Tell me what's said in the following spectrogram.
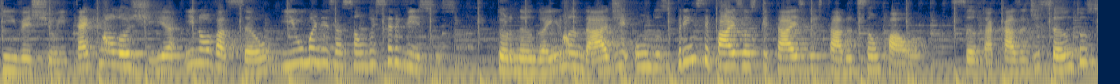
que investiu em tecnologia, inovação e humanização dos serviços, tornando a Irmandade um dos principais hospitais do estado de São Paulo. Santa Casa de Santos,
